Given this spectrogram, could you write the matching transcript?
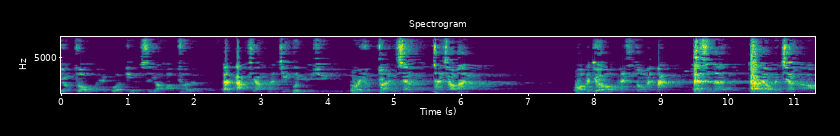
有作为，我觉得是有好处的。但当下环境不允许。我又转向了产销班，我们就还是做买卖。但是呢，刚才我们讲了啊，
